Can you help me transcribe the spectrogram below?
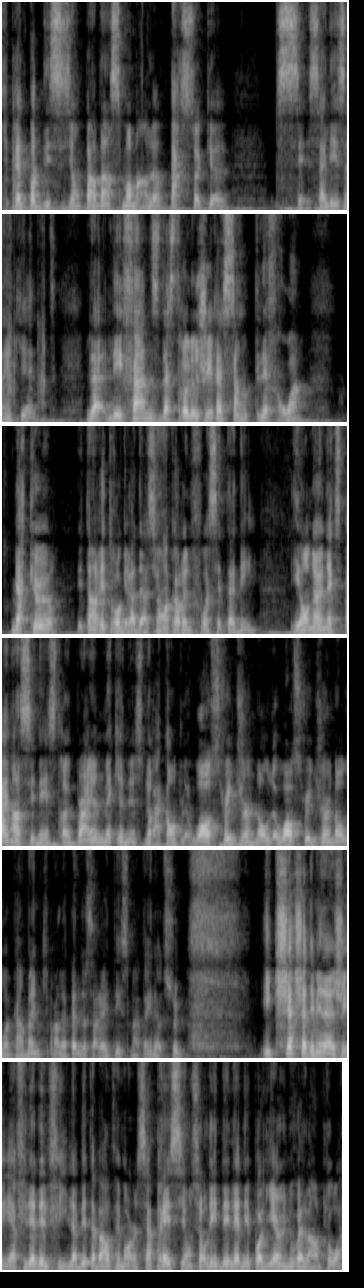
qui prennent pas de décision pendant ce moment-là parce que ça les inquiète. les fans d'astrologie ressentent l'effroi. Mercure est en rétrogradation encore une fois cette année. Et on a un expert en sinistre, Brian McInnes, nous raconte le Wall Street Journal. Le Wall Street Journal, quand même, qui prend la peine de s'arrêter ce matin là-dessus et qui cherche à déménager à Philadelphie, il habite à Baltimore, sa pression sur les délais n'est pas liée à un nouvel emploi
